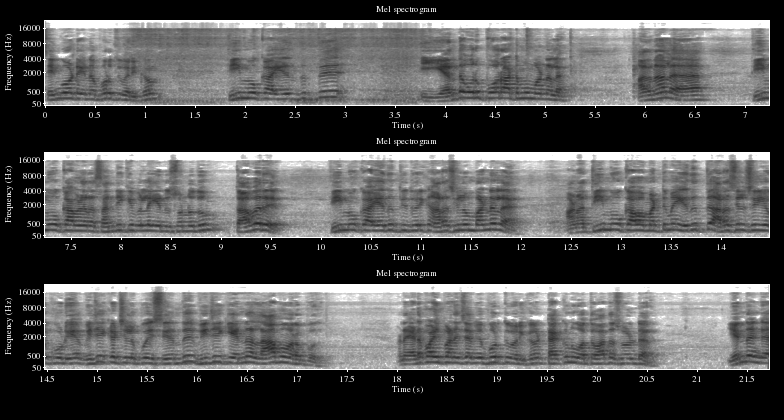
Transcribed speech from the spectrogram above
செங்கோட்டையனை பொறுத்த வரைக்கும் திமுக எதிர்த்து எந்த ஒரு போராட்டமும் பண்ணலை. அதனால திமுகவினரை சந்திக்கவில்லை என்று சொன்னதும் தவறு. திமுக எதிர்த்து இது வரைக்கும் அரசியலும் பண்ணல. ஆனா திமுகவை மட்டுமே எதிர்த்து அரசியல் செய்யக்கூடிய விஜய் கட்சியில போய் சேர்ந்து விஜய்க்கு என்ன லாபம் வரப்போகுது? ஆனா எடப்பாடி பழனிசாமியை பொறுத்த வரைக்கும் டக்குன்னு ஒத்த வார்த்தை சொல்லிட்டார். என்னங்க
